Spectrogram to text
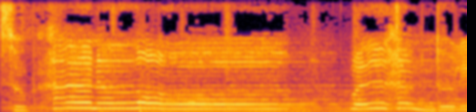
Subhanallah, walhamdulillah.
